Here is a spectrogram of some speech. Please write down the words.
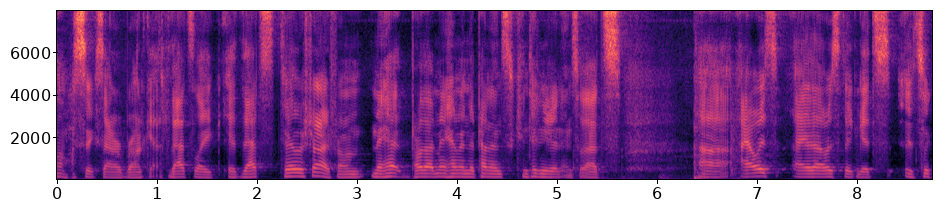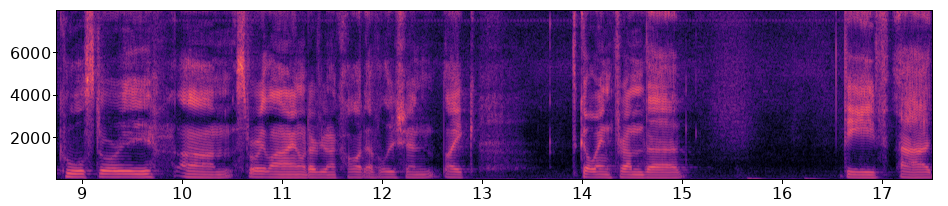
long six hour broadcast. But that's like that's Taylor Streid from Mayhem, part of that Mayhem Independence contingent, and so that's. Uh, I always, I always think it's it's a cool story, um, storyline, whatever you want to call it, evolution. Like going from the the uh,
